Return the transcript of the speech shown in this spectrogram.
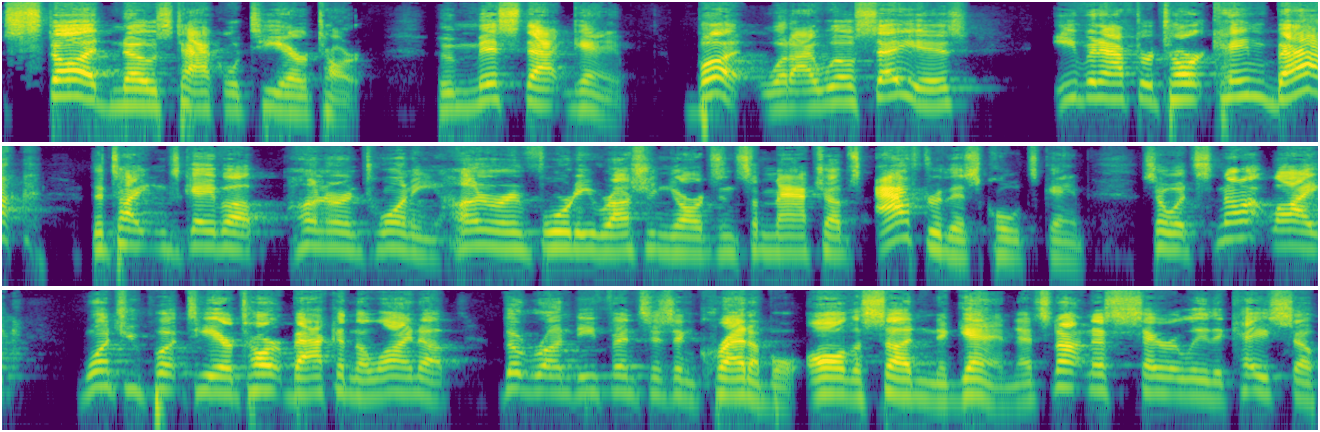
stud nose tackle Teair Tart, who missed that game. But what I will say is, even after Tart came back the Titans gave up 120, 140 rushing yards in some matchups after this Colts game. So it's not like once you put Teair Tart back in the lineup, the run defense is incredible all of a sudden again. That's not necessarily the case. So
